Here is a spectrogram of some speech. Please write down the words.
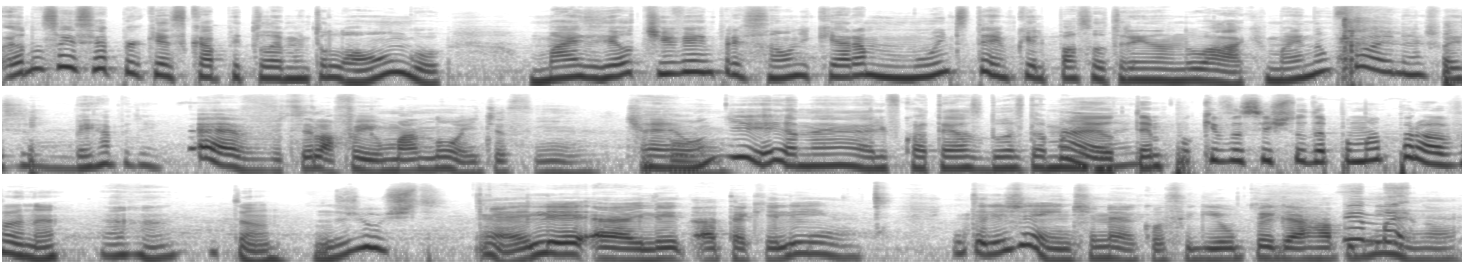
eu não sei se é porque esse capítulo é muito longo, mas eu tive a impressão de que era muito tempo que ele passou treinando o Aki, mas não foi, né? Foi bem rapidinho. É, sei lá, foi uma noite, assim. Tipo, É, um dia, né? Ele ficou até as duas da Ah, manhã. é o tempo que você estuda pra uma prova, né? Aham. Então, justo. É, ele, é, ele até que ele inteligente, né? Conseguiu pegar rapidinho.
